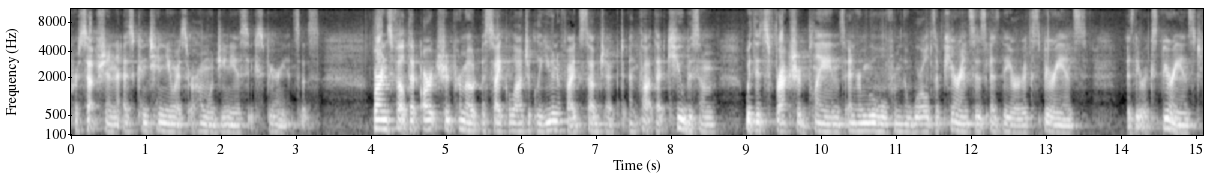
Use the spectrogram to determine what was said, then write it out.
perception as continuous or homogeneous experiences. Barnes felt that art should promote a psychologically unified subject and thought that cubism, with its fractured planes and removal from the world's appearances as they are experienced, as they are experienced,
